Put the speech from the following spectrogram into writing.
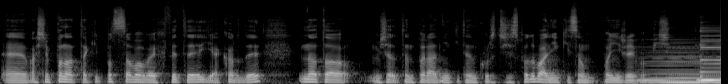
e, właśnie ponad takie podstawowe chwyty i akordy, no to myślę, że ten poradnik i ten kurs Ci się spodoba. Linki są poniżej w opisie.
